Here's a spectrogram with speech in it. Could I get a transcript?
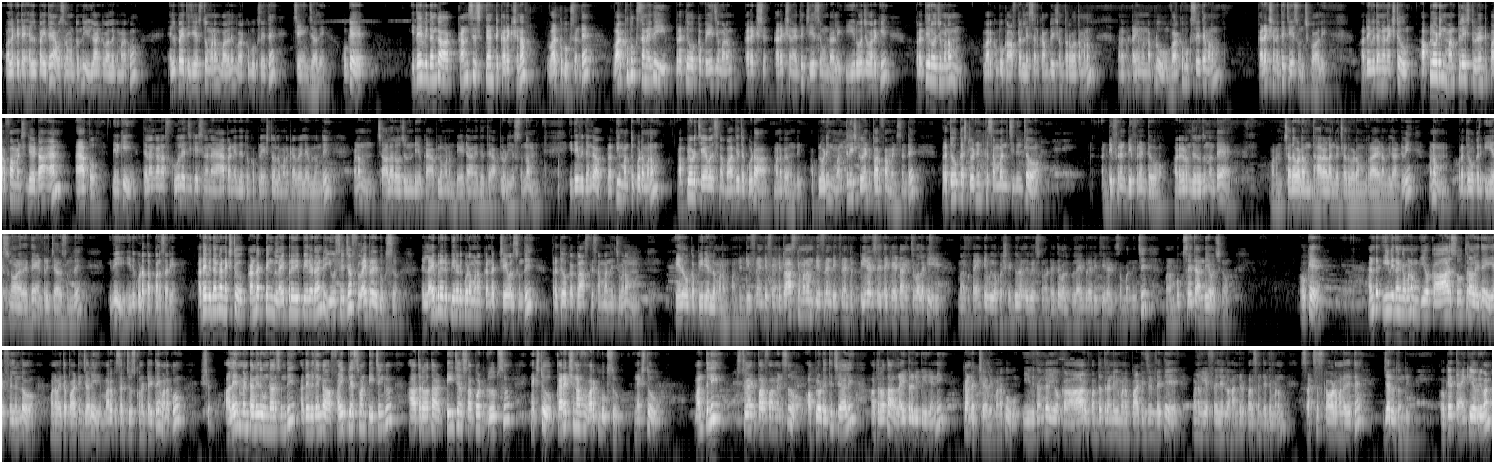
వాళ్ళకైతే హెల్ప్ అయితే అవసరం ఉంటుంది. ఇలాంటి వాళ్ళకి మనకు హెల్ప్ అయితే చేస్తూ మనం వాళ్ళని వర్క్ బుక్స్ అయితే చేయించాలి. ఓకే. ఇదే విధంగా consistent correction of workbooks అంటే వర్క్ బుక్స్ అనేది ప్రతి ఒక్క పేజీ మనం కరెక్షన్ కరెక్షన్ అయితే చేసి ఉండాలి. ఈ రోజు వరకు ప్రతిరోజు మనం workbook after lesson completion తర్వాత మనం మనకు టైం ఉన్నప్పుడు వర్క్ బుక్స్ అయితే మనం కరెక్షన్ అయితే చేసి ఉంచుకోవాలి. అదేవిధంగా next uploading monthly student performance data and app దీనికి తెలంగాణ స్కూల్ ఎడ్యుకేషన్ అనే యాప్ అనేది అయితే ఒక ప్లే స్టోర్లో మనకు అవైలబుల్ ఉంది. మనం చాలా రోజుల నుండి ఒక యాప్లో మనం డేటా అనేది అయితే అప్లోడ్ చేస్తున్నాం. ఇదే విధంగా ప్రతి మంత్ కూడా మనం అప్లోడ్ చేయవలసిన బాధ్యత కూడా మనపై ఉంది. అప్లోడింగ్ మంత్లీ స్టూడెంట్ పర్ఫార్మెన్స్ అంటే ప్రతి ఒక్క స్టూడెంట్కి సంబంధించి దీంట్లో డిఫరెంట్ డిఫరెంట్ అడగడం జరుగుతుంది. అంటే మనం చదవడం ధారాళంగా చదవడం రాయడం ఇలాంటివి మనం ప్రతి ఒక్కరికి ఎస్ నో అనేది అయితే ఎంట్రీ చేయాల్సి ఉంది. ఇది ఇది కూడా తప్పనిసరి. అదేవిధంగా next conducting library period and usage of library books library period కూడా మనం కండక్ట్ చేయవలసి ఉంది ప్రతి ఒక్క క్లాస్కి సంబంధించి మనం ఏదో ఒక పీరియడ్లో మనం అంటే డిఫరెంట్ డిఫరెంట్ క్లాస్కి మనం డిఫరెంట్ డిఫరెంట్ పీరియడ్స్ అయితే కేటాయించి వాళ్ళకి మనకు టైం టేబుల్ ఒక షెడ్యూల్ అనేది వేసుకున్నట్టయితే వాళ్ళకు లైబ్రరీ పీరియడ్కి సంబంధించి మనం బుక్స్ అయితే అందియవచ్చును. ఓకే అండ్ ఈ విధంగా మనం ఈ యొక్క ఆరు సూత్రాలు అయితే ఎఫ్ఎల్ఎన్లో మనమైతే పాటించాలి. మరొకసారి చూసుకున్నట్టయితే మనకు అలైన్మెంట్ అనేది ఉండాల్సి ఉంది అదేవిధంగా ఫైవ్ ప్లస్ వన్ టీచింగ్ ఆ తర్వాత teacher support groups next correction of workbooks next monthly student performance upload అయితే చేయాలి. ఆ తర్వాత లైబ్రరీ పీరియడ్ని కండక్ట్ చేయాలి. మనకు ఈ విధంగా ఈ యొక్క ఆరు పద్ధతులు అనేవి మనం పాటించినట్లయితే మనం ఎఫ్ఎల్ఎన్లో హండ్రెడ్ పర్సెంట్ అయితే మనం సక్సెస్ కావడం అనేది అయితే జరుగుతుంది. Okay thank you everyone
